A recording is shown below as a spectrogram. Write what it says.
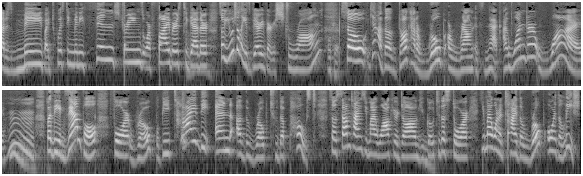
that is made by twisting many thin strings or fibers together. So usually it's very, very strong. Okay. So yeah, the dog had a rope around its neck. I wonder why. Hmm. But the example for rope will be tie the end of the rope to the post. So sometimes you might walk your dog, you go to the store, you might want to tie the rope or the leash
